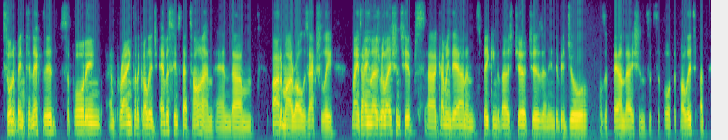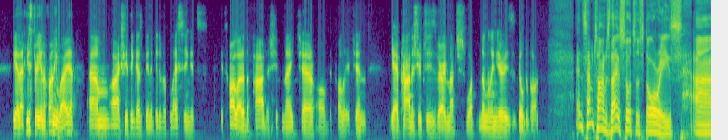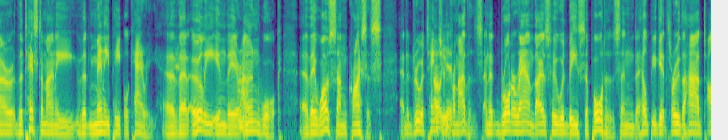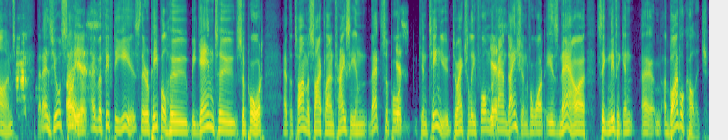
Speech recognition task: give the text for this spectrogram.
sort of been connected, supporting, and praying for the college ever since that time. And um, part of my role is actually maintaining those relationships, uh, coming down and speaking to those churches and individuals and foundations that support the college. But yeah, that history, in a funny way, um, I actually think has been a bit of a blessing. It's it's highlighted the partnership nature of the college, and yeah, partnerships is very much what Noongar is built upon. And sometimes those sorts of stories are the testimony that many people carry, uh, that early in their mm. own walk, uh, there was some crisis and it drew attention oh, from others and it brought around those who would be supporters and help you get through the hard times. But as you're oh, saying, oh, yes. over 50 years, there are people who began to support at the time of Cyclone Tracy, and that support yes continued to actually form the yes. foundation for what is now a significant uh, a Bible college.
